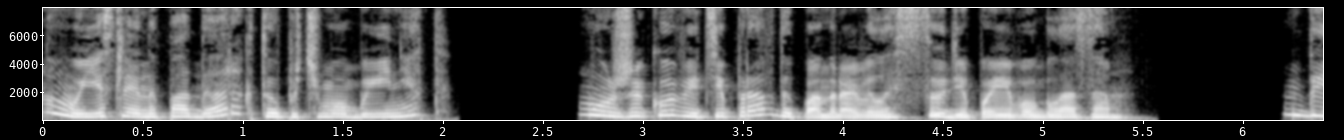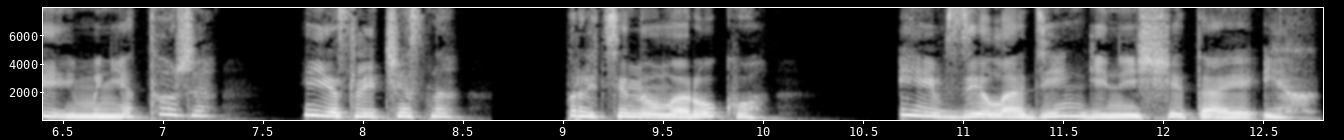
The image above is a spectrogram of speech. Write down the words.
Ну, если на подарок, то почему бы и нет? Мужику ведь и правда понравилось, судя по его глазам. Да и мне тоже, если честно. Протянула руку и взяла деньги, не считая их.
